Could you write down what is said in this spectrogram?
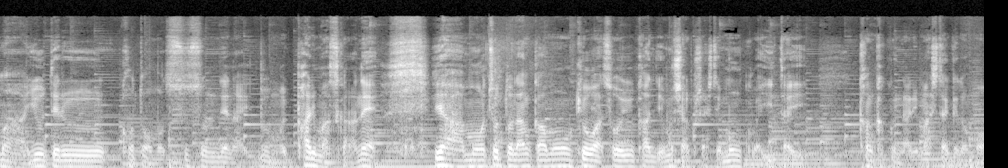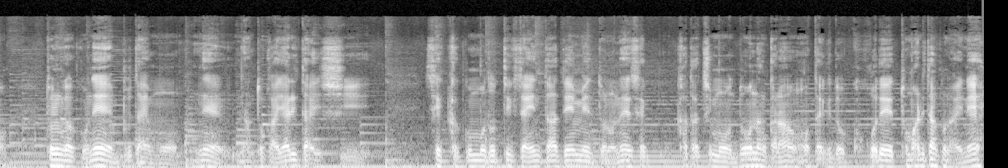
まあ言うてることも進んでない部分もいっぱいありますからねいやもうちょっとなんかもう今日はそういう感じでむしゃくしゃして文句が言いたい感覚になりましたけどもとにかくね舞台もねなんとかやりたいしせっかく戻ってきたエンターテインメントのね形もどうなんかな思ったけどここで止まりたくないね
